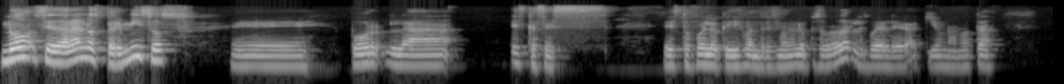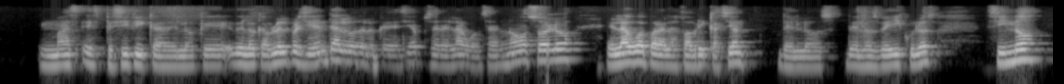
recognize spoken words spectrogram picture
no se darán los permisos eh, por la escasez. Esto fue lo que dijo Andrés Manuel López Obrador. Les voy a leer aquí una nota más específica de lo que de lo que habló el presidente, algo de lo que decía pues era el agua, o sea, no solo el agua para la fabricación de los de los vehículos, sino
